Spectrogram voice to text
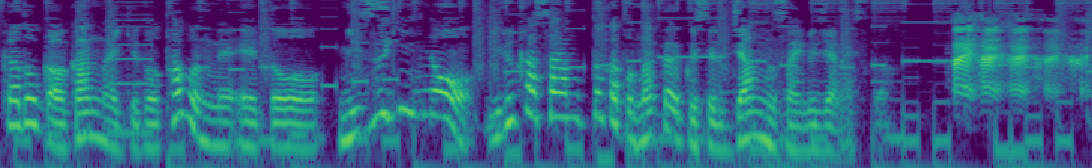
かどうかわかんないけど、多分ね、えっ、と、水着のイルカさんとかと仲良くしてるジャンヌさんいるじゃないですか。はいはいはいはいはい。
